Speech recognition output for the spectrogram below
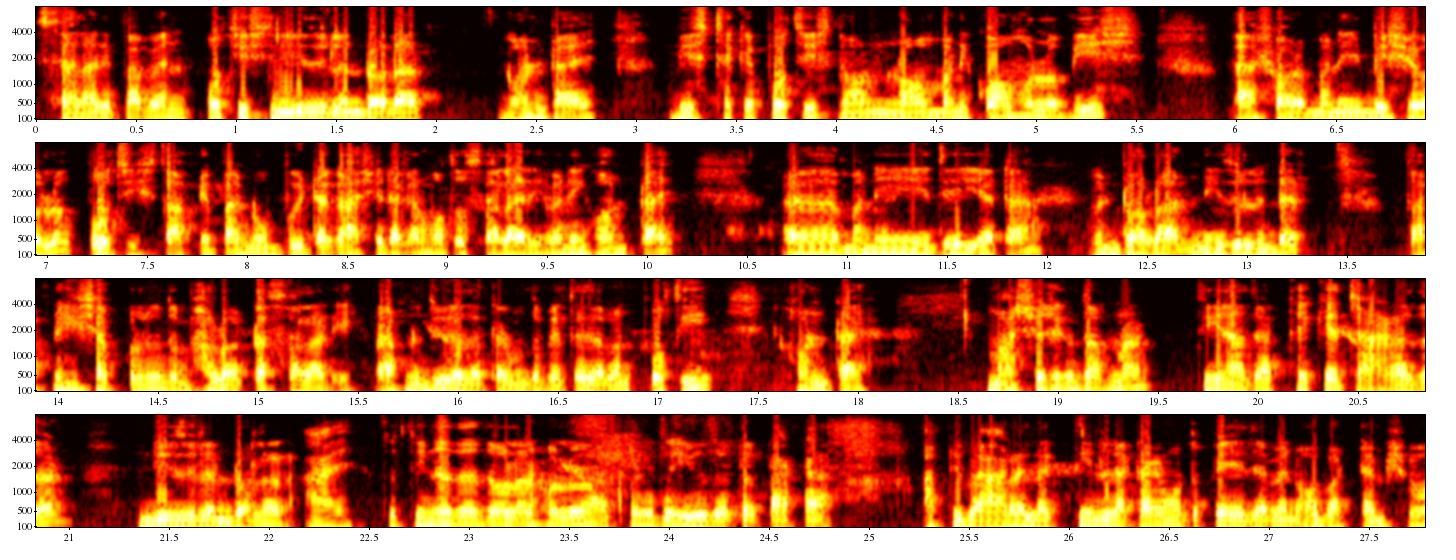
স্যালারি পাবেন পঁচিশ নিউজিল্যান্ড ডলার ঘন্টায়, বিশ থেকে পঁচিশ, ন- মানে কম হলো বিশ মানে বেশি হলো পঁচিশ। তো আপনি প্রায় নব্বই টাকা, আশি টাকার মতো স্যালারি মানে ঘন্টায়। মানে যে ইয়েটা ডলার নিউজিল্যান্ডের তো আপনি হিসাব করলে কিন্তু ভালো একটা স্যালারি আপনি দুই হাজার টাকার মতো পেতে যাবেন প্রতি ঘন্টায়। মাস শেষে কিন্তু আপনার তিন হাজার থেকে চার হাজার নিউজিল্যান্ড ডলার আয়। তো তিন হাজার ডলার হলো আপনার কিন্তু হিউজ একটা টাকা আপনি বা আড়াই লাখ, তিন লাখ টাকার মতো পেয়ে যাবেন ওভার টাইম সহ।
